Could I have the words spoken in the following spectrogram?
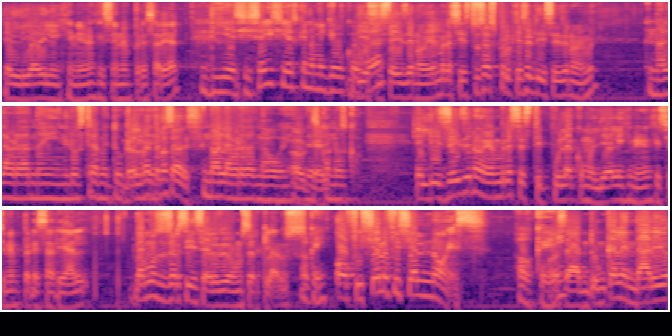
el día del ingeniero en gestión empresarial. 16, si es que no me equivoco. ¿verdad? 16 de noviembre, así es. ¿Tú sabes por qué es el 16 de noviembre? No, la verdad, no, ilústrame tú. ¿Realmente no sabes? No, la verdad, no, güey. Desconozco. El 16 de noviembre se estipula como el día del ingeniero en gestión empresarial. Vamos a ser sinceros y vamos a ser claros. Ok. Oficial, oficial no es. Ok. O sea, ante un calendario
